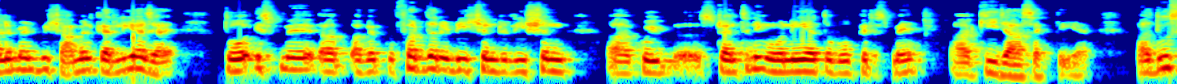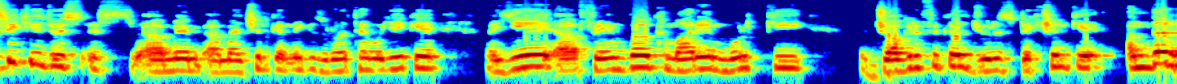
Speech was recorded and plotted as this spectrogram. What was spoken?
एलिमेंट भी शामिल कर लिया जाए तो इसमें अगर कोई फर्दर एडिशन डिलीशन कोई स्ट्रेंथनिंग होनी है तो वो फिर इसमें की जा सकती है। दूसरी चीज़ जो इस, इस में मेंशन करने की ज़रूरत है वो ये कि ये फ्रेमवर्क हमारे मुल्क की जोग्राफिकल जुरिस्डिक्शन के अंदर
